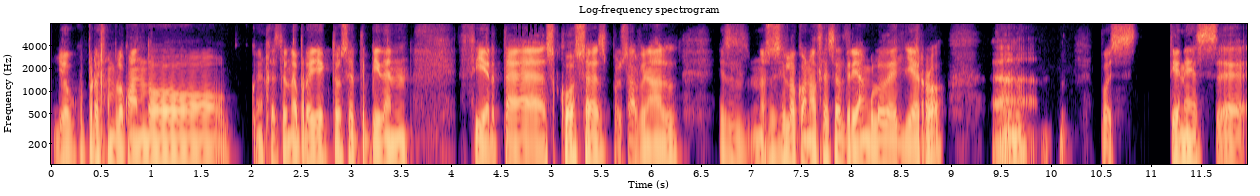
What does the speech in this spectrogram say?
Yo, por ejemplo, cuando en gestión de proyectos se te piden ciertas cosas, pues al final, es, no sé si lo conoces, el triángulo del hierro, ah, pues tienes eh,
